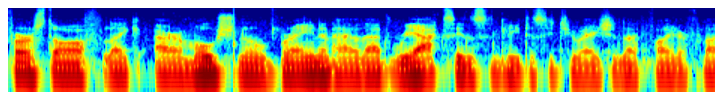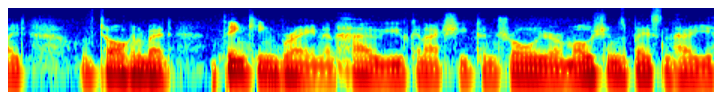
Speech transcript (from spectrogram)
first off like our emotional brain and how that reacts instantly to situations, that fight or flight. We're talking about thinking brain and how you can actually control your emotions based on how you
